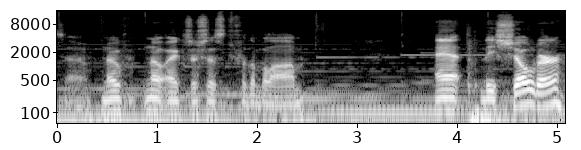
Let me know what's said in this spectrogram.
So no no exorcist for the blob. At the shoulder,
